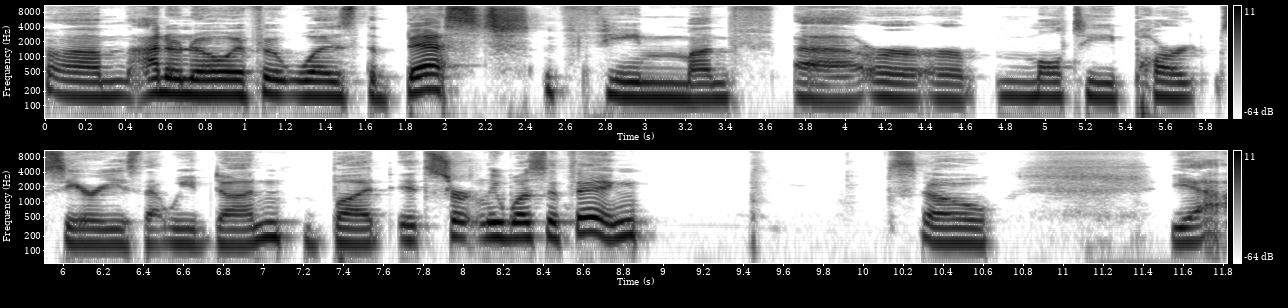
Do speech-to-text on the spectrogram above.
Um, I don't know if it was the best theme month uh, or, or multi part series that we've done, but it certainly was a thing. So, yeah.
